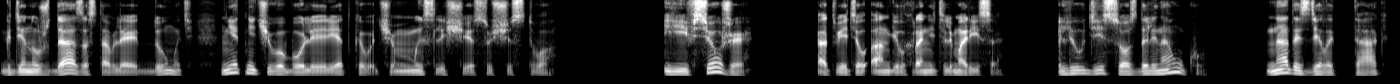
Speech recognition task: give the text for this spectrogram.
где нужда заставляет думать, нет ничего более редкого, чем мыслящее существо. «И все же», — ответил ангел-хранитель Мариса, — «люди создали науку. Надо сделать так,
